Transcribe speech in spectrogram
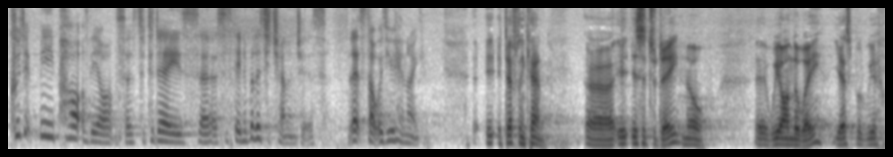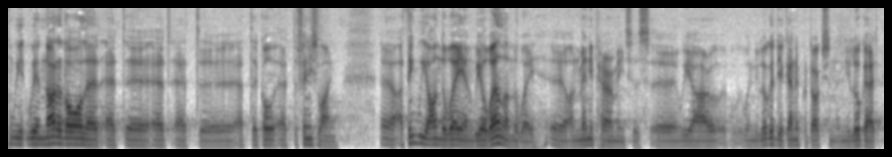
Could it be part of the answer to today's uh, sustainability challenges? Let's start with you, Henrik. It, it definitely can. Uh, is it today? No. Uh, we are on the way, yes, but we're, we, we are not at all at, at, uh, at, at, uh, at, the, goal, at the finish line. Uh, I think we are on the way, and we are well on the way on many parameters. we are, when you look at the organic production and you look at,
